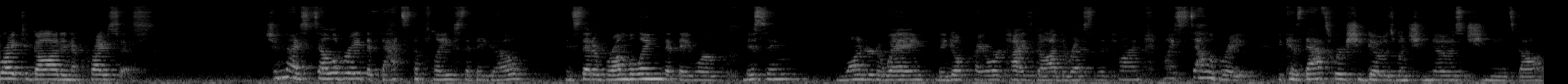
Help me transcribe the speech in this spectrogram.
right to God in a crisis, shouldn't I celebrate that that's the place that they go? Instead of grumbling that they were missing, wandered away, they don't prioritize God the rest of the time. No, I celebrate because that's where she goes when she knows that she needs God.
